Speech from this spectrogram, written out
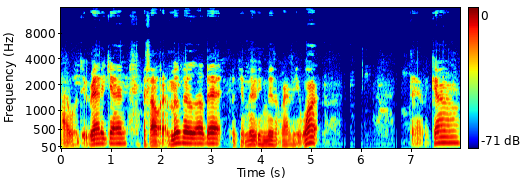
I will do red again. If I want to move it a little bit, we can move, you can move it wherever you want. There we go.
